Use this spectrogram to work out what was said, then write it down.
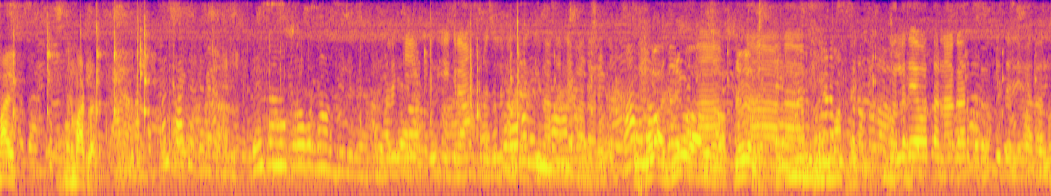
బాయ్ నేను మాట్లాడండి అందరికీ ఈ గ్రామ ప్రజలందరికీ నా ధన్యవాదాలు. కులదేవత నాగారు కొమ్మకి ధన్యవాదాలు.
